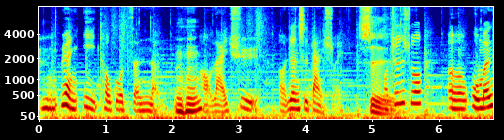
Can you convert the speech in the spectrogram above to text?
嗯愿意透过增能，嗯哼，好来去呃认识淡水，是，就是说呃我们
